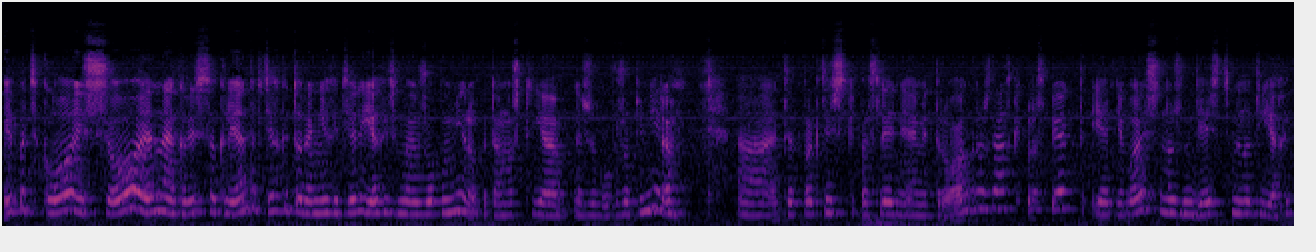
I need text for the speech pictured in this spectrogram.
И потекло еще энное количество клиентов, тех, которые не хотели ехать в мою жопу мира, потому что я живу в жопе мира. А, это практически последнее метро, Гражданский проспект, и от него еще нужно 10 минут ехать.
